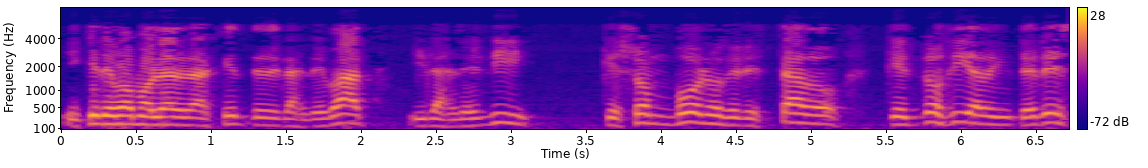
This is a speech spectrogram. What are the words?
y qué le vamos a hablar a la gente de las LEVAT y las LELI que son bonos del Estado que en dos días de interés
